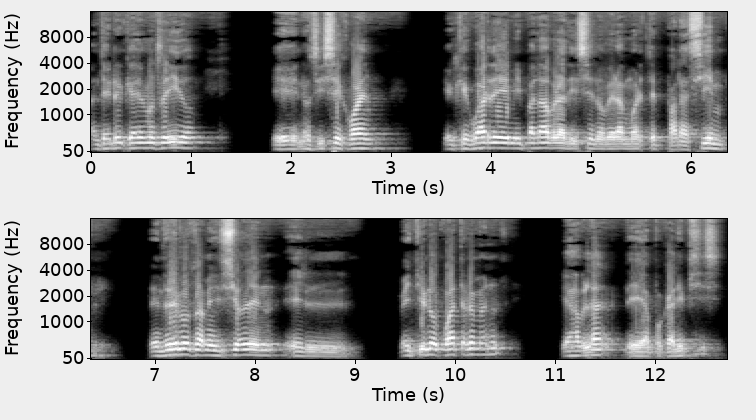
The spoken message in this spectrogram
anterior que habíamos leído, eh, nos dice Juan, el que guarde mi palabra dice no verá muerte para siempre. Tendremos la mención en el 21.4, hermanos, que habla de Apocalipsis.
